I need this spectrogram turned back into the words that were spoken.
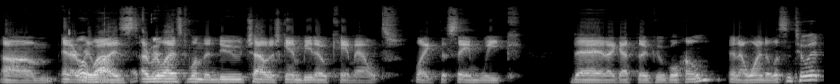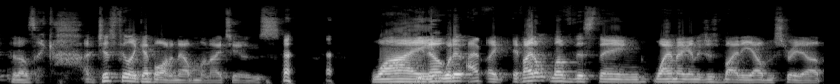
Um, and I Oh, realized That's I realized when the new Childish Gambino came out, like the same week that I got the Google Home, and I wanted to listen to it, that I was like, "Ah, I just feel like I bought an album on iTunes. why? You know, what if, I've- like if I don't love this thing, why am I going to just buy the album straight up?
